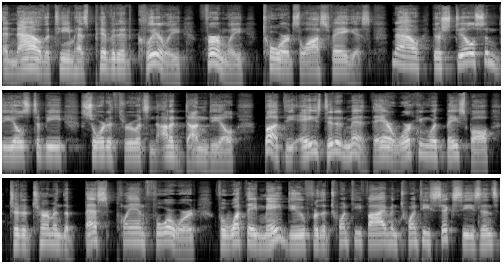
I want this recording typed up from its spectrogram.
And now the team has pivoted clearly, firmly towards Las Vegas. Now, there's still some deals to be sorted through. It's not a done deal, but the A's did admit they are working with baseball to determine the best plan forward for what they may do for the 25 and 26 seasons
